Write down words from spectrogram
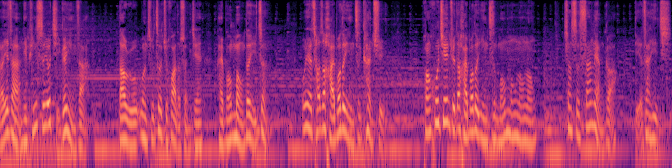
老爷子，你平时有几个影子？啊？刀如问出这句话的瞬间，海波猛地一震，我也朝着海波的影子看去，恍惚间觉得海波的影子朦朦胧胧，像是三两个叠在一起。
